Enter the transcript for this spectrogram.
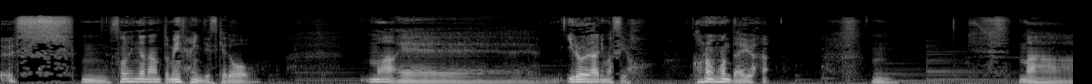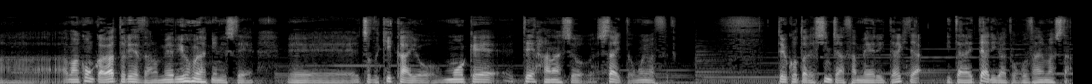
うん、その辺がなんとも言えないんですけど、まあ、えー、いろいろありますよ。この問題は。うん。まあ、まあ今回はとりあえずあのメール読むだけにして、えー、ちょっと機会を設けて話をしたいと思います。ということで、しんちゃんさんメールいただきた、いただいてありがとうございました。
